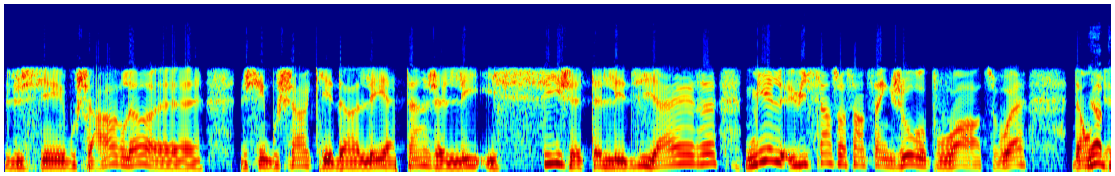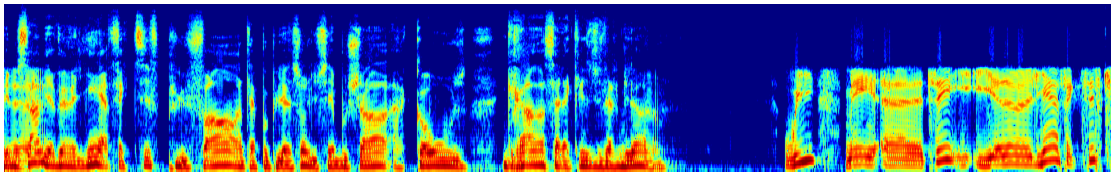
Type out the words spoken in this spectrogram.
Lucien Bouchard, là. Euh, Lucien Bouchard qui est dans les... Attends, je l'ai ici, je te l'ai dit hier. 1865 jours au pouvoir, tu vois. Donc, là, puis il me euh, semble qu'il y avait un lien affectif plus fort entre la population de Lucien Bouchard à cause, grâce à la crise du verglas. là. Oui, mais euh, tu sais, il y a un lien affectif qui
